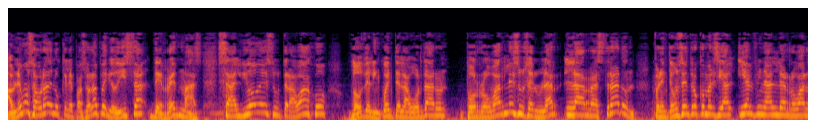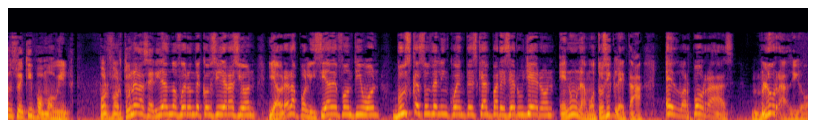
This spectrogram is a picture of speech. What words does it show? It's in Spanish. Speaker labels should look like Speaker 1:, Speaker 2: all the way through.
Speaker 1: Hablemos ahora de lo que le pasó a la periodista de Red Más. Salió de su trabajo, dos delincuentes la abordaron, por robarle su celular la arrastraron frente a un centro comercial y al final le robaron su equipo móvil. Por fortuna las heridas no fueron de consideración y ahora la policía de Fontibón busca a esos delincuentes que al parecer huyeron en una motocicleta. Edward Porras, Blue Radio.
